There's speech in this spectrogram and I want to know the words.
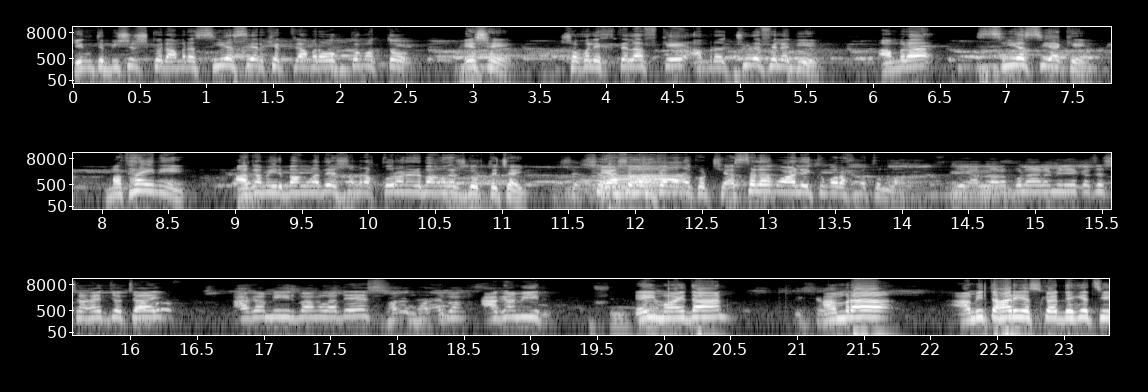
কিন্তু বিশেষ করে আমরা সিয়াসিয়ার ক্ষেত্রে আমরা ঐক্যমত্য এসে সকল ইখতলাফকে আমরা ছুঁড়ে ফেলে দিয়ে আমরা সিয়াসিয়াকে মাথায় নিয়ে আগামীর বাংলাদেশ আমরা কোরআনের বাংলাদেশ গড়তে চাই। এই আশাবাদ কামনা করছি। আসসালামু আলাইকুম রহমতুল্লাহ। আল্লাহ রাব্বুল আলমিনের কাছে সাহায্য চাই। আগামীর বাংলাদেশ এবং আগামীর এই ময়দান আমরা আমি তাহারি স্কোয়ার দেখেছি।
